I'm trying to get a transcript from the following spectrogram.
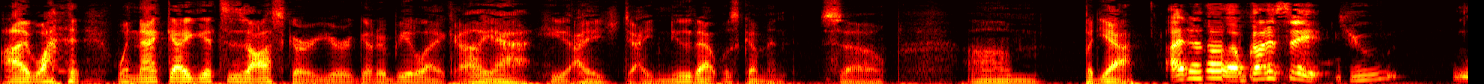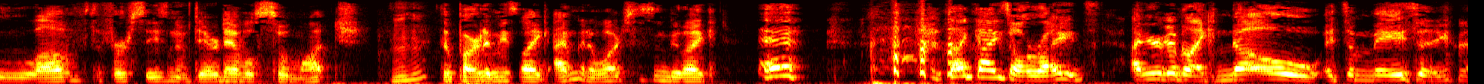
I, when that guy gets his Oscar, you're gonna be like, oh yeah, he, I, I knew that was coming. So, um, but yeah. I don't know. I've got to say, you love the first season of Daredevil so much. Mm-hmm. The part of me is like, I'm going to watch this and be like, eh, that guy's all right, and you're going to be like, no, it's amazing.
